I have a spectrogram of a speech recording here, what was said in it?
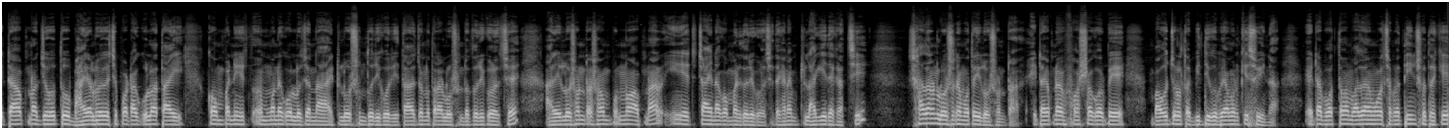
এটা আপনার যেহেতু ভাইরাল হয়ে গেছে প্রোডাক্টগুলো তাই কোম্পানি মনে করল যে না, একটু লোশন তৈরি করি। তার জন্য তারা লোশনটা তৈরি করেছে। আর এই লোশনটা সম্পূর্ণ আপনার চায়না কোম্পানি তৈরি করেছে। দেখেন আমি একটু লাগিয়ে দেখাচ্ছি। সাধারণ লোশনের মতো এই লোশনটা। এটা আপনার ফর্সা করবে বা উজ্জ্বলতা বৃদ্ধি করবে এমন কিছুই না। এটা বর্তমান বাজারের মূল্য হচ্ছে আপনার তিনশো থেকে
